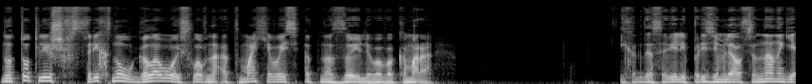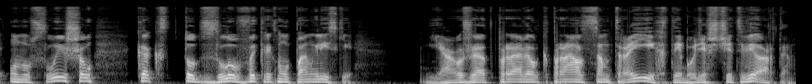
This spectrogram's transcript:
но тот лишь встряхнул головой, словно отмахиваясь от назойливого комара — и когда Савелий приземлялся на ноги, он услышал, как тот зло выкрикнул по-английски «Я уже отправил к праутцам троих, ты будешь четвертым!»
